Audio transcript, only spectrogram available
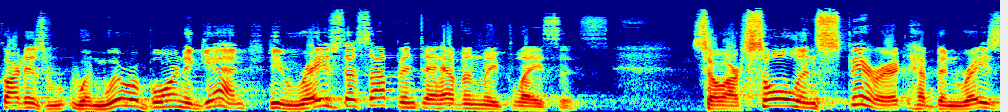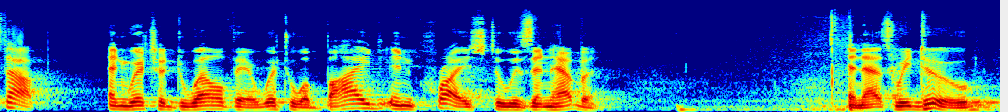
God is, when we were born again, he raised us up into heavenly places. So our soul and spirit have been raised up, and we're to dwell there. We're to abide in Christ who is in heaven. And as we do,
